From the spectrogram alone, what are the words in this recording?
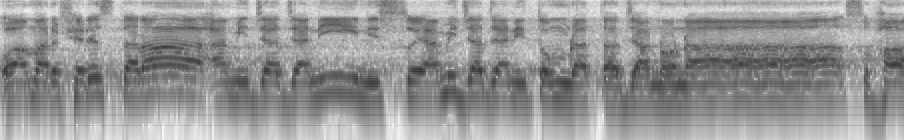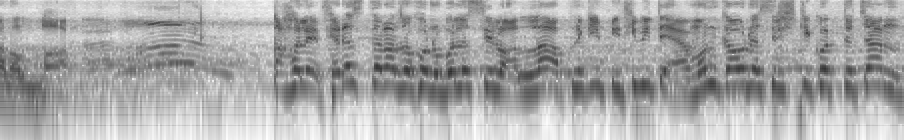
ও আমার ফেরেশতারা, আমি যা জানি, নিশ্চয় আমি যা জানি, তোমরা তা জানো না। তাহলে ফেরেস্তারা যখন বলেছিল, আল্লাহ, আপনি কি পৃথিবীতে এমন কাউরে সৃষ্টি করতে চান,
